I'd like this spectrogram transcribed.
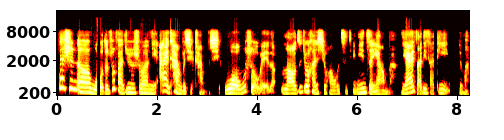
但是呢，我的做法就是说，你爱看不起看不起，我无所谓的，老子就很喜欢我自己，你怎样吧，你爱咋地咋地，对吧？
